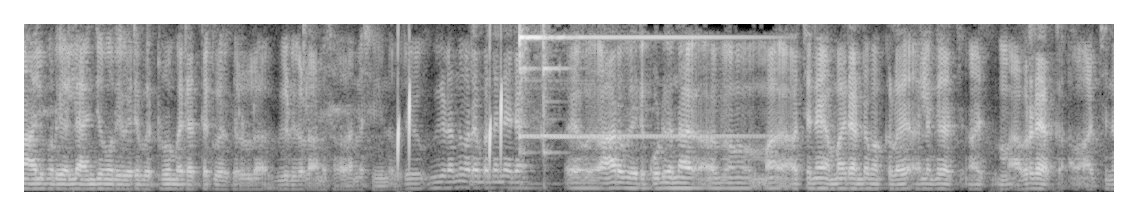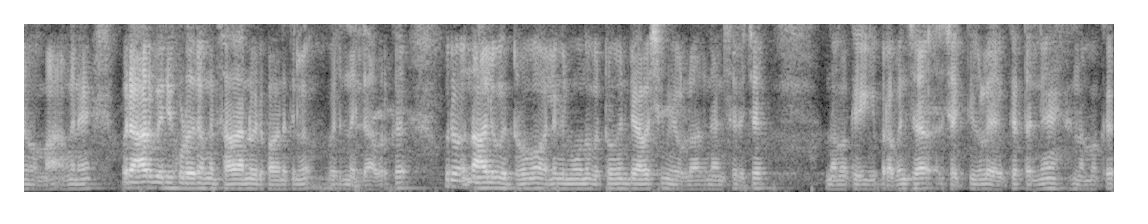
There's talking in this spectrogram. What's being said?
നാല് മുറി അല്ലെങ്കിൽ അഞ്ച് മുറി വരെ ബെഡ്റൂം വരത്തക്ക വിധത്തിലുള്ള വീടുകളാണ് സാധാരണ ചെയ്യുന്നത്. ഒരു വീടെന്ന് പറയുമ്പോൾ തന്നെ ആറ് പേര് കൂടി വന്ന അച്ഛനെ അമ്മ രണ്ട് മക്കൾ അല്ലെങ്കിൽ അവരുടെ അച്ഛനും അമ്മ അങ്ങനെ ഒരു ആറ് പേരിൽ കൂടുതലും അങ്ങനെ സാധാരണ ഒരു ഭവനത്തിൽ വരുന്നില്ല. അവർക്ക് ഒരു നാല് ബെഡ്റൂമോ അല്ലെങ്കിൽ മൂന്ന് ബെഡ്റൂമിന്റെ ആവശ്യമേ ഉള്ളൂ. അതിനനുസരിച്ച് നമുക്ക് ഈ പ്രപഞ്ച ശക്തികളെയൊക്കെ തന്നെ നമുക്ക്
